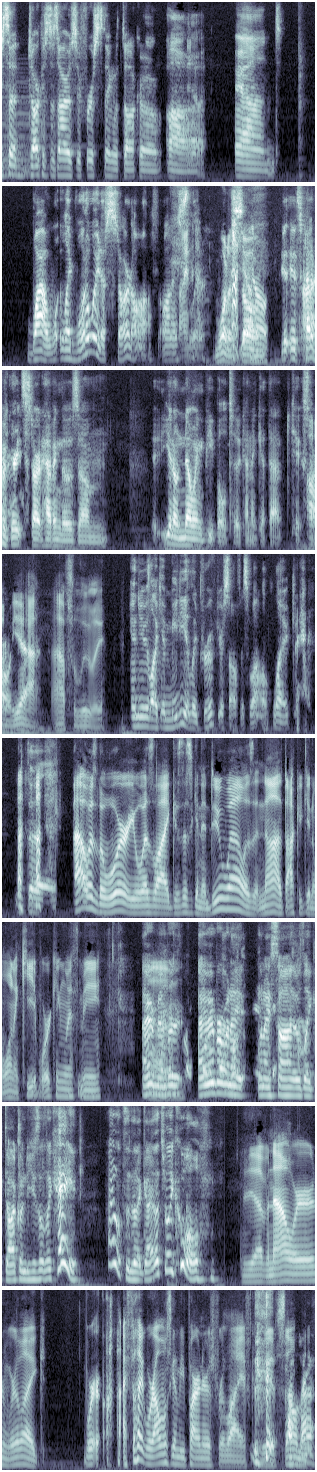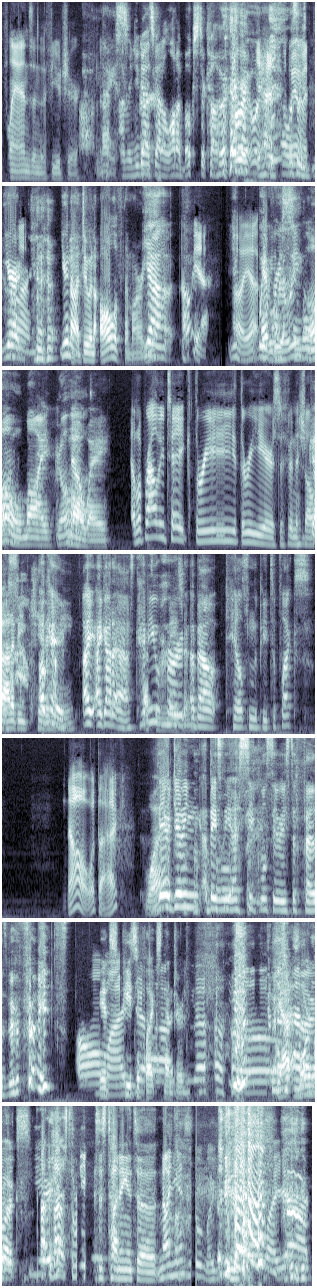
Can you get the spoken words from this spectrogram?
said Darkest Desire is your first thing with Dawko, uh, and wow, wh- like what a way to start off, honestly. What a Yeah. song. It, it's kind of a great start having those, um, you know, knowing people to kind of get that kickstart. Oh yeah, absolutely. And you like immediately proved yourself as well, like with the That was the worry. Was like, is this gonna do well? Is it not? Is Doc gonna want to keep working with me? I remember. Um, I remember when I when I saw it was like Doc and Hughes. I was like, hey, I listened to that guy. That's really cool. Yeah, but now we're we're like, we're. I feel like we're almost gonna be partners for life because we have so many plans in the future. Oh, nice. I mean, you guys got a lot of books to cover. All right, well, Yeah, oh, listen. You're- You're not doing all of them, are you? Yeah. Oh yeah. you- Oh, yeah. Wait, Every really? single Oh my god. No way. It'll probably take three three years to finish all Gotta this. be kidding Okay, me. I, I gotta ask. Have That's you heard amazing. about Tales from the Pizzaplex? No, what the heck? What? They're doing uh, basically a sequel series to Fazbear Frights. Oh It's my Pizzaplex God, centered. No. yeah, more books. That, that's three years is turning into nine years. Oh my oh my god.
